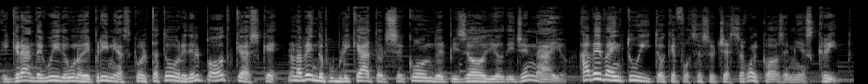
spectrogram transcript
il grande Guido, uno dei primi ascoltatori del podcast, che non avendo pubblicato il secondo episodio di gennaio, aveva intuito che fosse successo qualcosa e mi ha scritto.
